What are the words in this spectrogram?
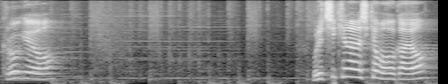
그러게요 우리 치킨 하나 시켜 먹을까요?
